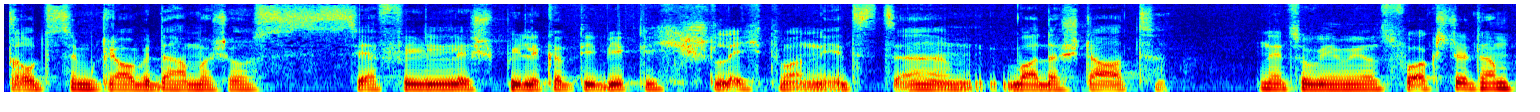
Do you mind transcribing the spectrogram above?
trotzdem glaube ich, da haben wir schon sehr viele Spiele gehabt, die wirklich schlecht waren. Jetzt ähm, war der Start nicht so, wie wir uns vorgestellt haben.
